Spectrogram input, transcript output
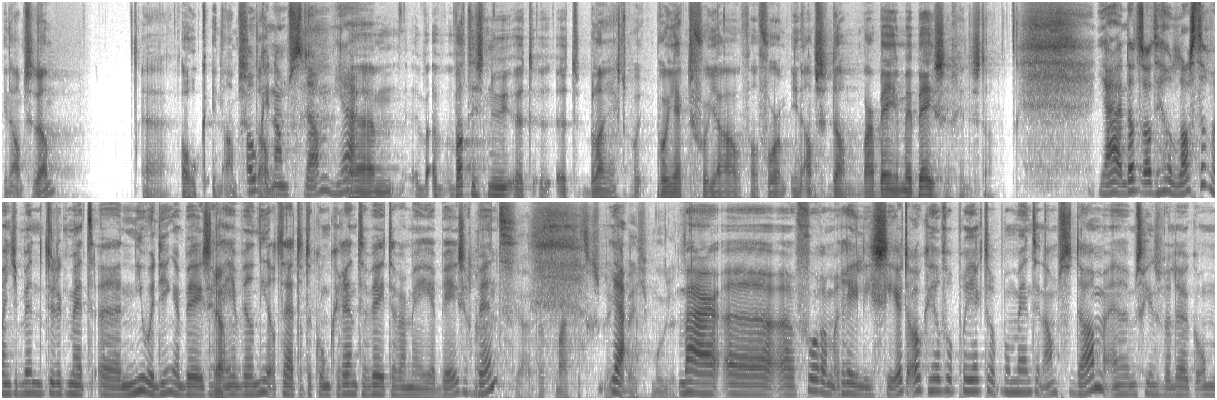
in Amsterdam. Uh, ook in Amsterdam. Ook in Amsterdam, ja. Um, wat is nu het, het belangrijkste project voor jou van Vorm in Amsterdam? Waar ben je mee bezig in de stad? Ja, dat is altijd heel lastig, want je bent natuurlijk met uh, nieuwe dingen bezig. Ja. En je wil niet altijd dat de concurrenten weten waarmee je bezig bent. Ja, dat maakt het gesprek ja. een beetje moeilijk. Maar uh, Forum realiseert ook heel veel projecten op het moment in Amsterdam. Uh, misschien is het wel leuk om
